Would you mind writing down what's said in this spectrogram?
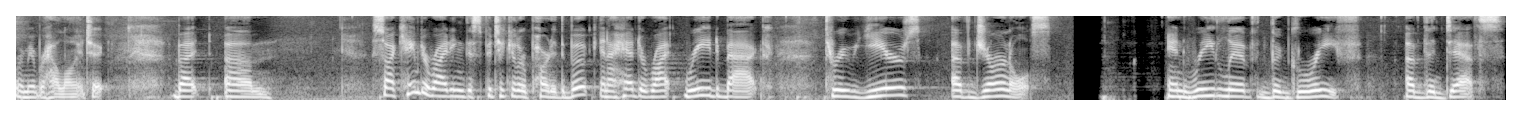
remember how long it took. But um, so I came to writing this particular part of the book, and I had to write, read back through years of journals and relive the grief of the deaths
